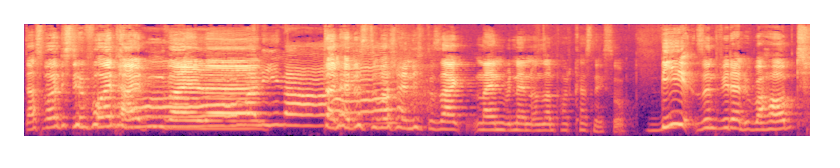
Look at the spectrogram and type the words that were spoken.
Das wollte ich dir vorenthalten, oh, weil äh, dann hättest du wahrscheinlich gesagt, nein, wir nennen unseren Podcast nicht so. Wie sind wir denn überhaupt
